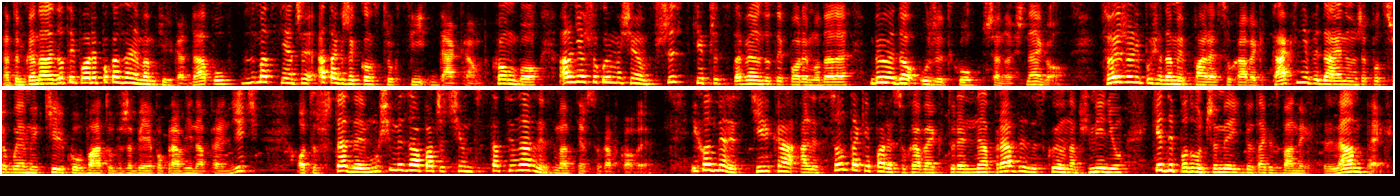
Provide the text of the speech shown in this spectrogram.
Na tym kanale do tej pory pokazałem Wam kilka DAP-ów, wzmacniaczy, a także konstrukcji DACAMP Combo, ale nie oszukujmy się, wszystkie przedstawione do tej pory modele były do użytku przenośnego. Co jeżeli posiadamy parę słuchawek tak niewydajną, że potrzebujemy kilku watów, żeby je poprawnie napędzić? Otóż wtedy musimy zaopatrzyć się w stacjonarny wzmacniacz słuchawkowy. Ich odmian jest kilka, ale są takie pary słuchawek, które naprawdę zyskują na brzmieniu, kiedy podłączymy ich do tak zwanych lampek.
